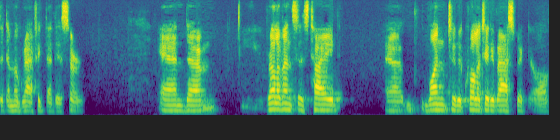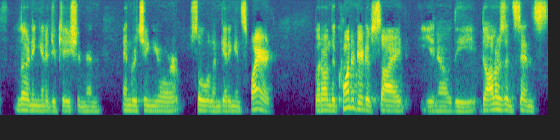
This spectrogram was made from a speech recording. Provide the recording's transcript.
the demographic that they serve. And um, relevance is tied uh, one to the qualitative aspect of learning and education and enriching your soul and getting inspired. But on the quantitative side you know the dollars and cents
